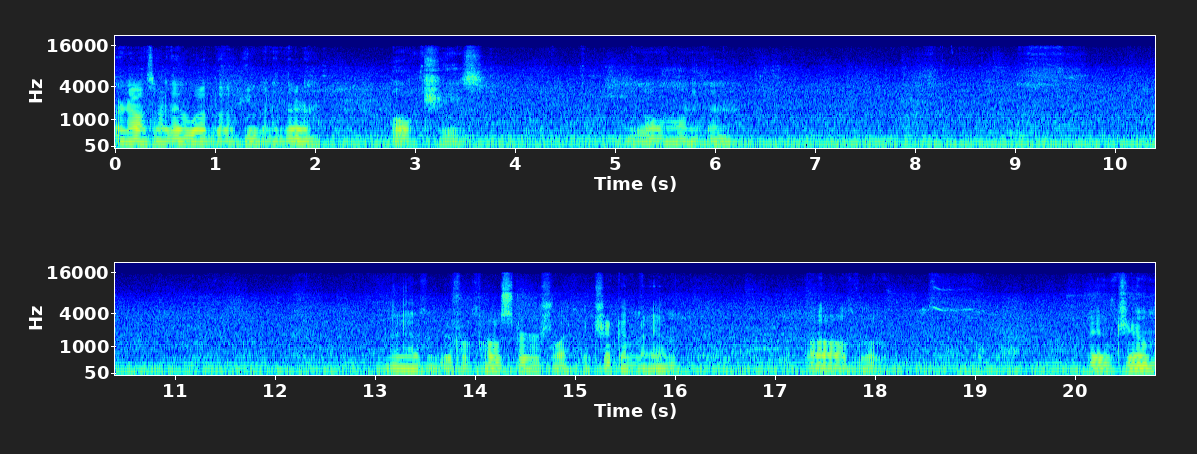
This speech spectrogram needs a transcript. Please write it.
Or no, sorry, they load the human in there. Oh, jeez. There's no one in there. They have the different posters, like the Chicken Man, uh, the Big Jim,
